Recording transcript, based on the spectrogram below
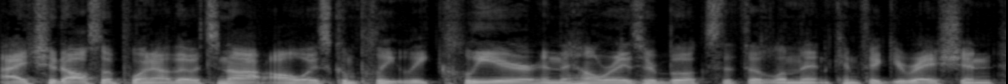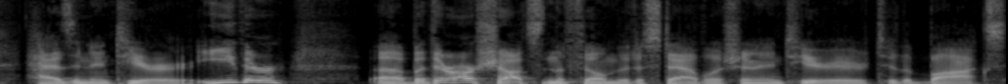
I should also point out, though, it's not always completely clear in the Hellraiser books that the lament configuration has an interior either. Uh, but there are shots in the film that establish an interior to the box,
